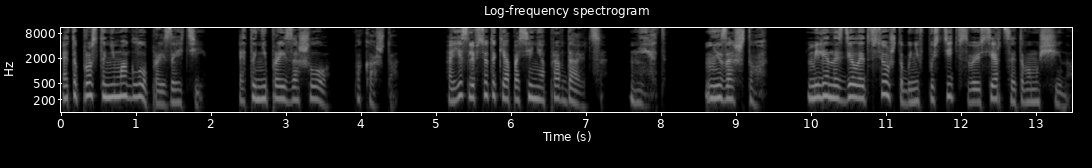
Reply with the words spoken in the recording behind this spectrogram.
Это просто не могло произойти. Это не произошло. Пока что. А если все таки опасения оправдаются? Нет. Ни за что. Милена сделает все, чтобы не впустить в свое сердце этого мужчину.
